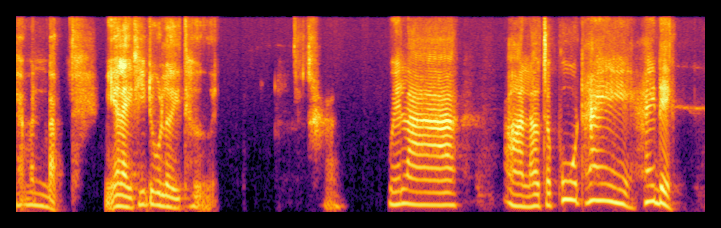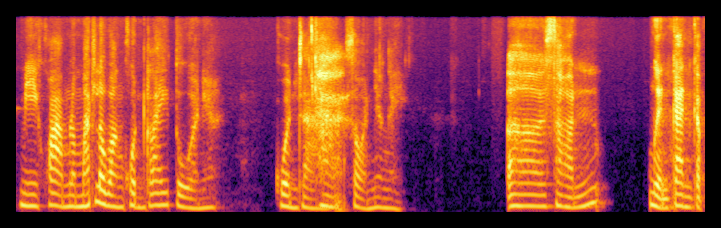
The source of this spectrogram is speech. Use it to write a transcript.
ถ้ามันแบบมีอะไรที่ดูเลยเถิดค่ะเวลาอ่าเราจะพูดให้ให้เด็กมีความระมัดระวังคนใกล้ตัวเนี่ย ควรจะสอนยังไง เออสอน เหมือนกันกับ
